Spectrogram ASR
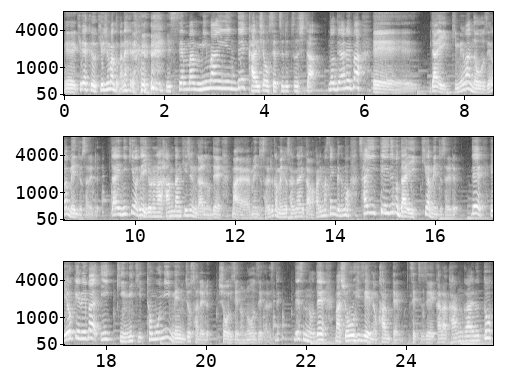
え990万とかね、1000万未満円で会社を設立したのであれば、えー、第1期目は納税は免除される。第2期はね、いろいろな判断基準があるので、まあ、免除されるか免除されないかわかりませんけども、最低でも第1期は免除される。で、良ければ1期、2期ともに免除される。消費税の納税がですね。ですので、まあ、消費税の観点、節税から考えると、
